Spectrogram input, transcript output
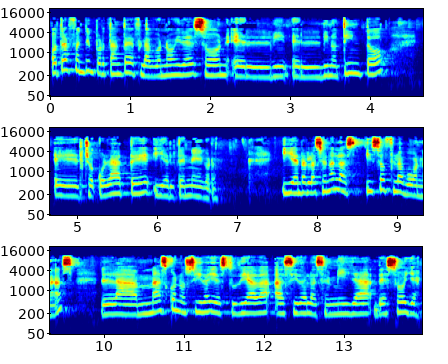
Otra fuente importante de flavonoides son el, el vino tinto, el chocolate y el té negro. Y en relación a las isoflavonas, la más conocida y estudiada ha sido la semilla de soya.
